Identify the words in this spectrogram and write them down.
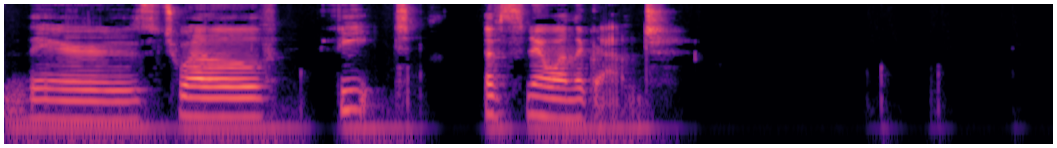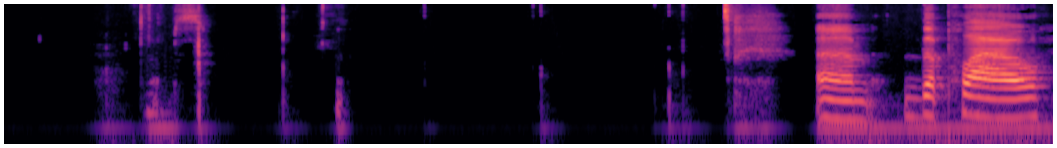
there's 12 feet of snow on the ground. Oops. Um, the plow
